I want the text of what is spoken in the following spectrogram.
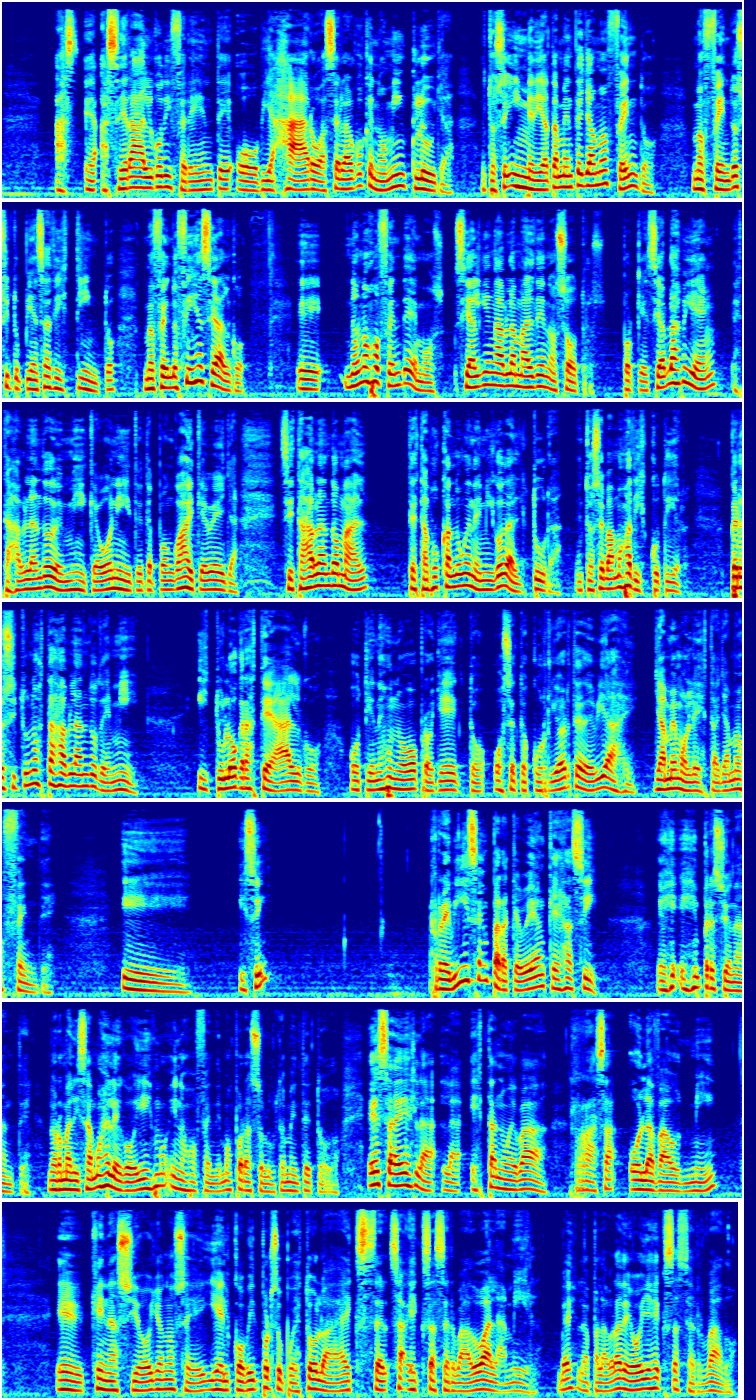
eh, hacer algo diferente o viajar o hacer algo que no me incluya? Entonces, inmediatamente ya me ofendo. Me ofendo si tú piensas distinto. Me ofendo. Fíjense algo. Eh, no nos ofendemos si alguien habla mal de nosotros. Porque si hablas bien, estás hablando de mí, qué bonito, y te pongo, ay, qué bella. Si estás hablando mal, te estás buscando un enemigo de altura. Entonces vamos a discutir. Pero si tú no estás hablando de mí y tú lograste algo, o tienes un nuevo proyecto, o se te ocurrió irte de viaje, ya me molesta, ya me ofende. Y, y sí, revisen para que vean que es así. Es, es impresionante. Normalizamos el egoísmo y nos ofendemos por absolutamente todo. Esa es la, la, esta nueva raza All About Me eh, que nació, yo no sé, y el COVID, por supuesto, lo ha exacerbado a la mil. ¿Ves? La palabra de hoy es exacerbado.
